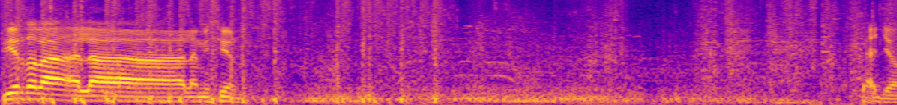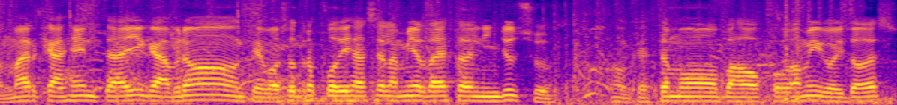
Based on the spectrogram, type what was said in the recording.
pierdo la, la, la misión. Chacho, marca gente ahí, cabrón. Que vosotros podéis hacer la mierda esta del ninjutsu. Aunque estemos bajo fuego, amigos, y todo eso.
